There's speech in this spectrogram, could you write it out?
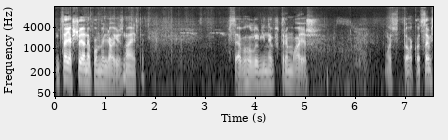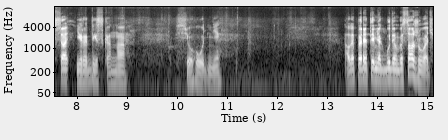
Ну, Це якщо я не помиляю, знаєте. Все в голові не втримаєш. Ось так. Оце вся і редиска на сьогодні. Але перед тим як будемо висаджувати,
